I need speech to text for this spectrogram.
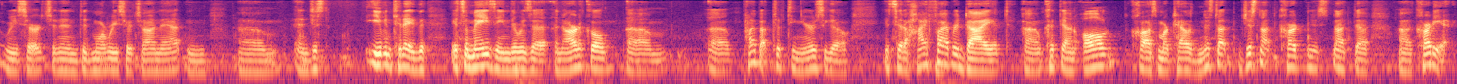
research, and then did more research on that, and um, and just even today, the, it's amazing. There was a, an article um, uh, probably about 15 years ago. It said a high fiber diet um, cut down all cause mortality, and it's not just not car- it's not uh, uh, cardiac.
